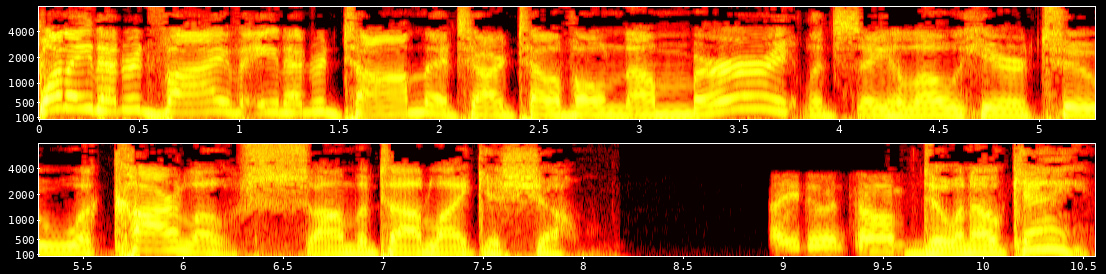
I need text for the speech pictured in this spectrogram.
1-800-5800-TOM. That's our telephone number. Let's say hello here to uh, Carlos on the Tom Leykis show. How you doing, Tom? Doing okay.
